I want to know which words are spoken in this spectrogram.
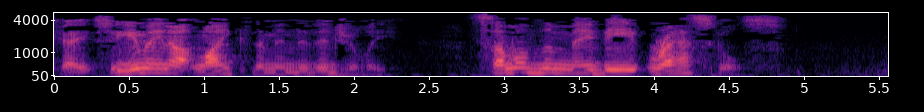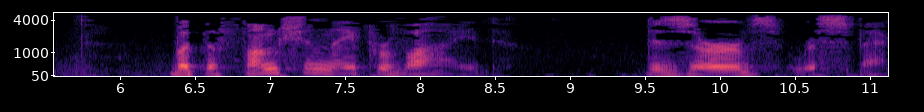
Okay? So you may not like them individually. Some of them may be rascals. But the function they provide deserves respect.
